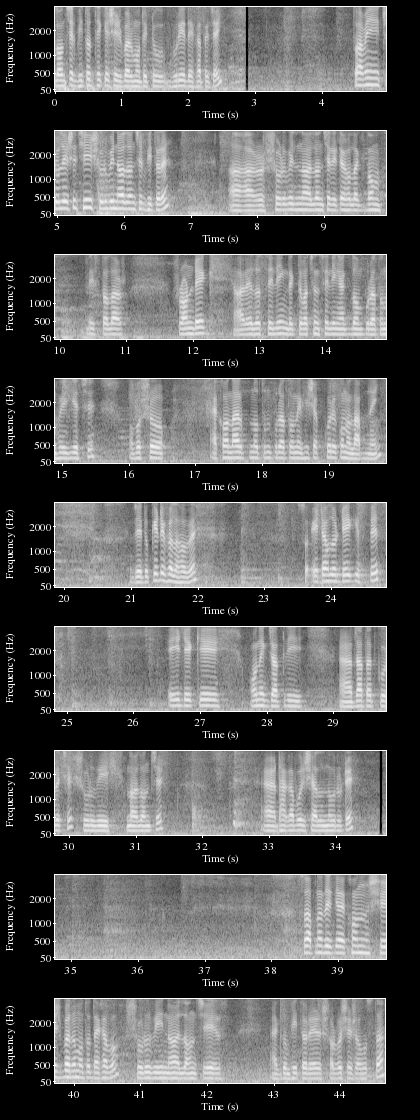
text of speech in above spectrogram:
লঞ্চের ভিতর থেকে শেষবার মতো একটু ঘুরিয়ে দেখাতে চাই। তো আমি চলে এসেছি সুরভি নয় লঞ্চের ভিতরে। আর সুরভি নয় লঞ্চের এটা হলো একদম নিচতলার ফ্রন্ট ডেক আর এলো সিলিং দেখতে পাচ্ছেন সিলিং একদম পুরাতন হয়ে গিয়েছে। অবশ্য এখন আর নতুন পুরাতনের হিসাব করে কোনো লাভ নেই। যেহেতু কেটে ফেলা হবে। সো এটা হলো ডেক স্পেস এই ডেকে অনেক যাত্রী যাতায়াত করেছে সুরভি নয় লঞ্চে ঢাকা বরিশাল নৌ রুটে সো আপনাদেরকে এখন শেষবারের মতো দেখাবো সুরভি নয় লঞ্চের একদম ভিতরের সর্বশেষ অবস্থা।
